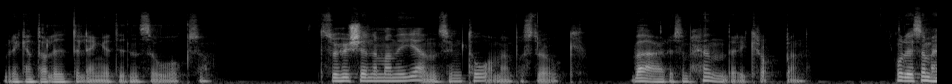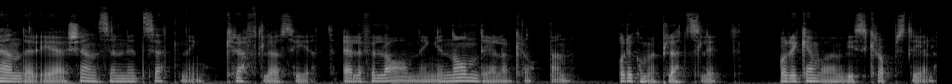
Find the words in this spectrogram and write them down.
Men det kan ta lite längre tid än så också. Så hur känner man igen symptomen på stroke? Vad är det som händer i kroppen? Och det som händer är känselnedsättning, kraftlöshet eller förlamning i någon del av kroppen. Och det kommer plötsligt. Och det kan vara en viss kroppsdel.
